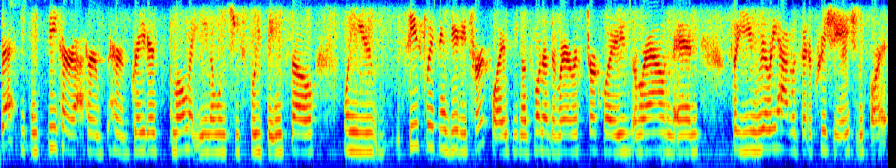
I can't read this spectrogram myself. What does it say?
sets, you can see her at her, her greatest moment, you know, when she's sleeping. So when you see Sleeping Beauty turquoise, you know, it's one of the rarest turquoise around. And so you really have a good appreciation for it.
